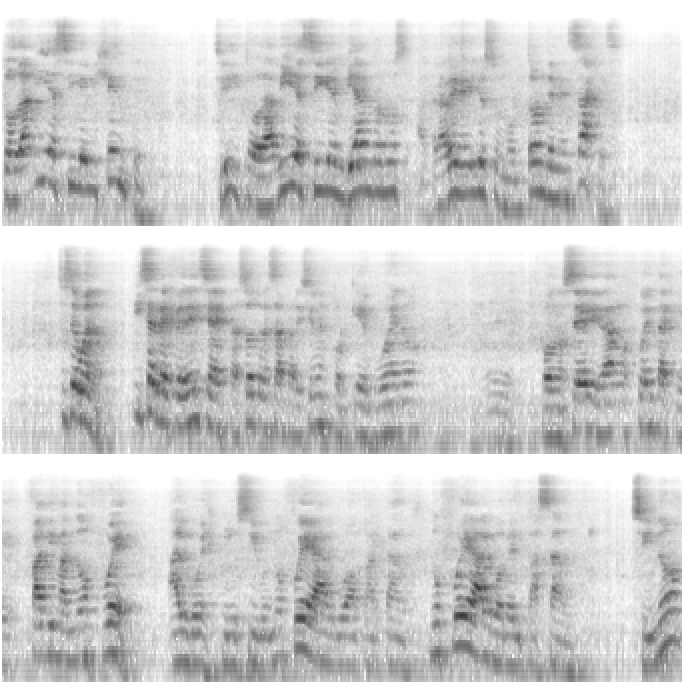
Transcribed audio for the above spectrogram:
todavía sigue vigente. ¿sí? Todavía sigue enviándonos a través de ellos un montón de mensajes. Entonces, bueno, hice referencia a estas otras apariciones porque es bueno eh, conocer y darnos cuenta que Fátima no fue algo exclusivo, no fue algo apartado, no fue algo del pasado, sino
